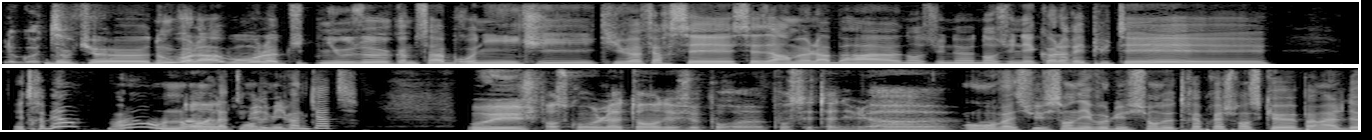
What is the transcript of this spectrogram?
Le GOAT. Donc, euh, donc voilà, bon, la petite news euh, comme ça, Brony qui, qui va faire ses, ses armes là-bas euh, dans une, dans une école réputée et, et très bien. Voilà, on, on Ah, l'attend en très bien. 2024. Oui, je pense qu'on l'attend en effet pour, pour cette année-là. On va suivre son évolution de très près. Je pense que pas mal de,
